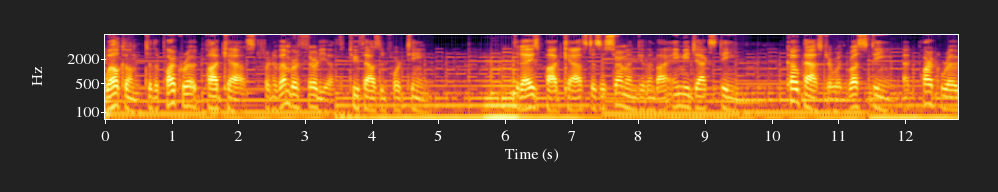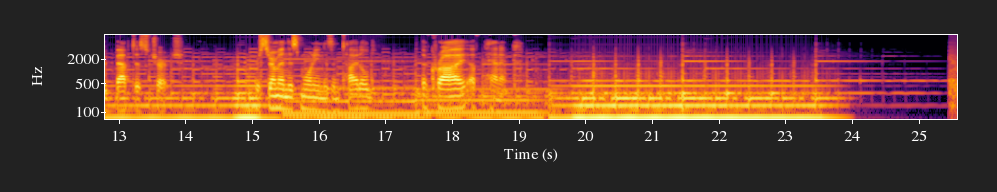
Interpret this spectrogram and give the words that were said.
Welcome to the Park Road Podcast for November 30th, 2014. Today's podcast is a sermon given by Amy Jacks Dean, co pastor with Russ Dean at Park Road Baptist Church. Her sermon this morning is entitled The Cry of Panic.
